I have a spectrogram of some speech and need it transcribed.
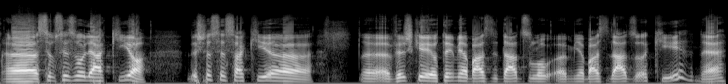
Uh, se vocês olhar aqui, ó, deixa eu acessar aqui a uh, veja que eu tenho minha base de dados, minha base de dados aqui, né?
